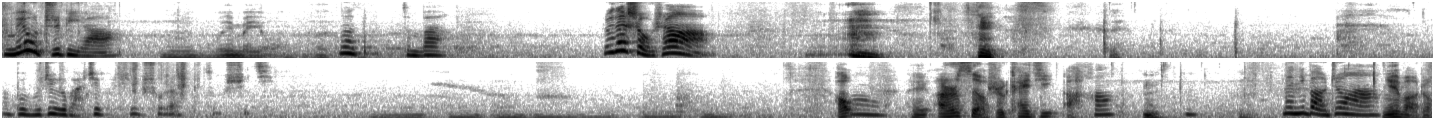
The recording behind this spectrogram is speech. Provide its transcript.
没有纸笔啊，嗯，我也没有。那怎么办？留在手上啊？对。啊不不，这个吧，这个这个手上做事情。好二十四小时开机啊！好，嗯嗯，那你保重啊，你也保重，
